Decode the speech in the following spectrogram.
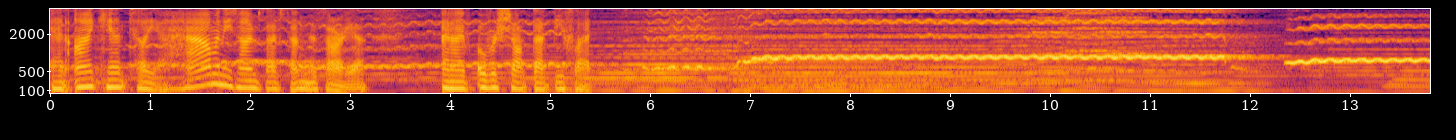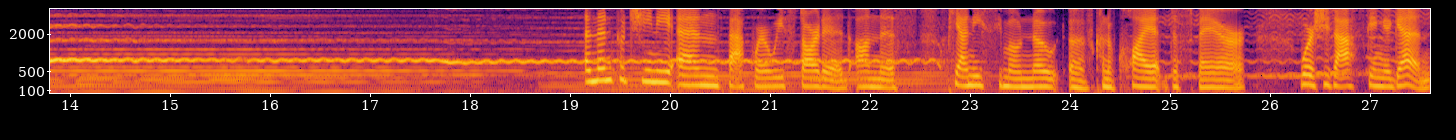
And I can't tell you how many times I've sung this aria and I've overshot that B flat. And then Puccini ends back where we started on this pianissimo note of kind of quiet despair, where she's asking again,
